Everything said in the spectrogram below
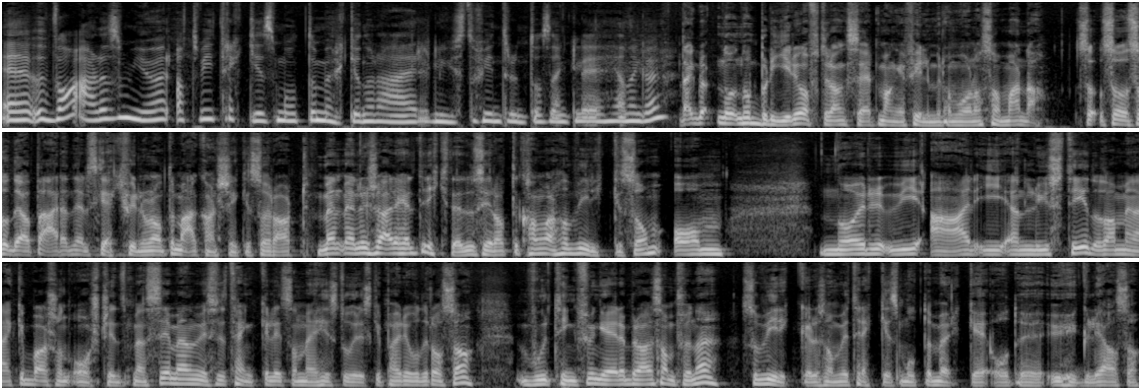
Eh, hva er det som gjør at vi trekkes mot det mørke når det er lyst og fint rundt oss, egentlig, Jan er, klart, nå, nå blir det jo ofte lansert mange filmer om våren og sommeren, da. Så, så, så det at det er en del skrekkfilmer dem er kanskje ikke så rart. Men ellers er det helt riktig det du sier, at det kan i virke som om når vi er i en lys tid, og da mener jeg ikke bare sånn årstidsmessig, men hvis vi tenker litt sånn mer historiske perioder også, hvor ting fungerer bra i samfunnet, så virker det som vi trekkes mot det mørke og det uhyggelige, altså.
